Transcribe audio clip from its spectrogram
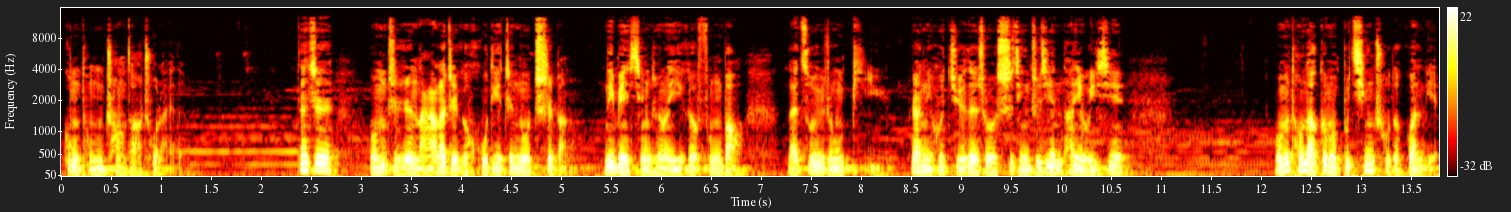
共同创造出来的，但是我们只是拿了这个蝴蝶振动翅膀那边形成了一个风暴来做一种比喻，让你会觉得说事情之间它有一些我们头脑根本不清楚的关联。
